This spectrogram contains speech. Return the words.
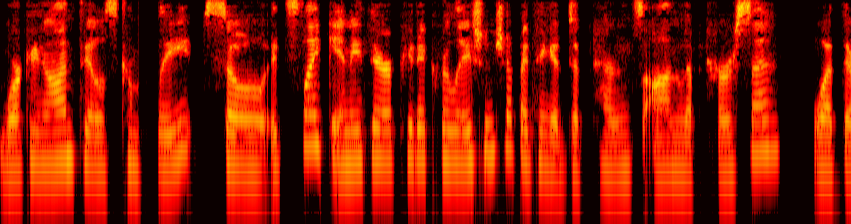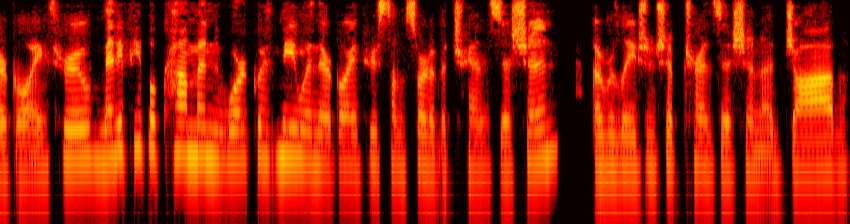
working on feels complete. So it's like any therapeutic relationship. I think it depends on the person, what they're going through. Many people come and work with me when they're going through some sort of a transition a relationship transition, a job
